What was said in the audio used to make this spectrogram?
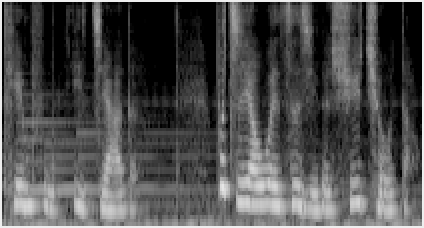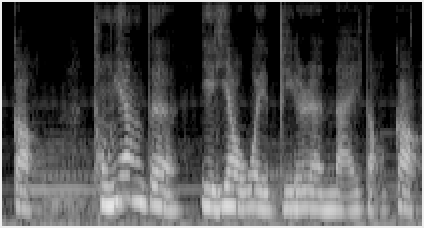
天父一家的。不只要为自己的需求祷告，同样的也要为别人来祷告。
